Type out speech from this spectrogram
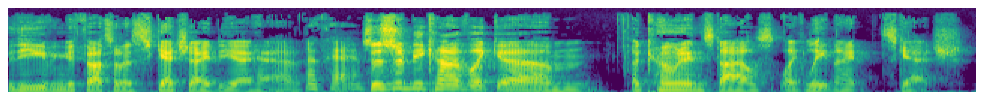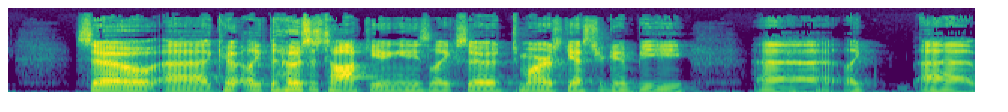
with you giving your thoughts on a sketch idea I have. Okay. So this would be kind of like um, a Conan style, like late night sketch. So uh, Co- like the host is talking, and he's like, "So tomorrow's guests are going to be uh, like uh,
